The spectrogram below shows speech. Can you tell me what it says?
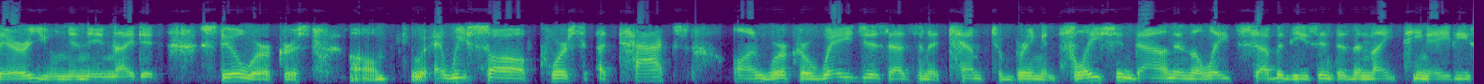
their union, the United Steelworkers, um, and we saw, of course, attacks on worker wages as an attempt to bring inflation down in the late 70s into the 1980s.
